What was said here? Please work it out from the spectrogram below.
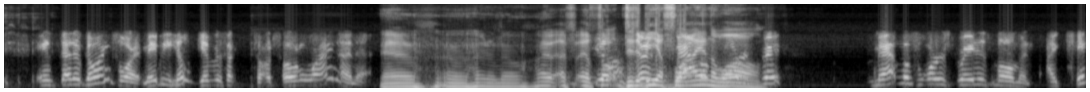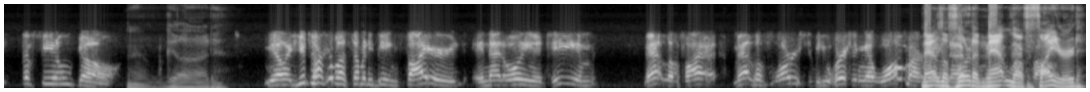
instead of going for it. Maybe he'll give us a, a total line on that. Yeah, uh, I don't know. I, I, I felt, know, did it be a fly Matt on the LaFleur's wall? great- Matt LaFleur's greatest moment. I kicked the field goal. Oh God. You know, you talk about somebody being fired and not owning a team. Matt LaFleur, Matt LaFleur should be working at Walmart. Matt right LaFleur to Matt make that call. LaFired.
